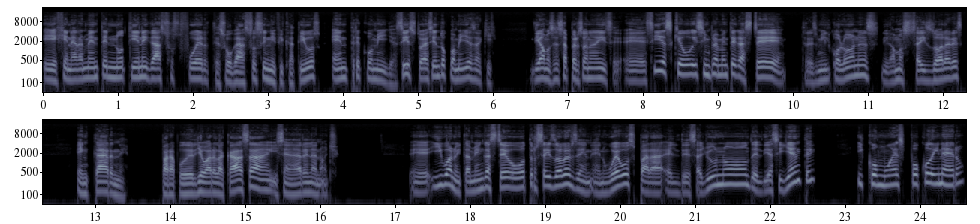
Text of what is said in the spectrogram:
eh, generalmente no tiene gastos fuertes o gastos significativos, entre comillas. Sí, estoy haciendo comillas aquí. Digamos, esa persona dice, eh, sí, es que hoy simplemente gasté 3 mil colones, digamos 6 dólares en carne para poder llevar a la casa y cenar en la noche. Eh, y bueno, y también gasté otros 6 dólares en, huevos para el desayuno del día siguiente. Y como es poco dinero,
